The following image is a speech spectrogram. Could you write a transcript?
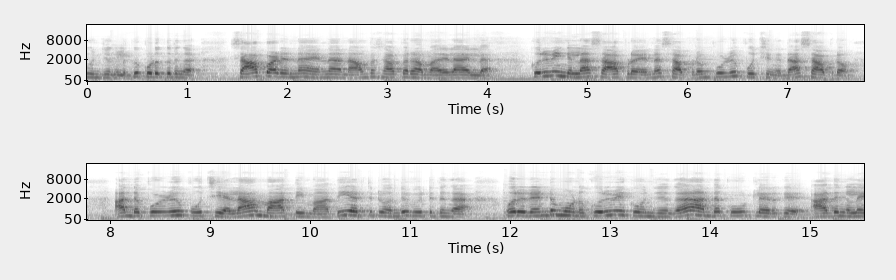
குஞ்சுங்களுக்கு கொடுக்குதுங்க. சாப்பாடுன்னா என்ன? நாம் சாப்பிட்ற மாதிரிலாம் இல்லை. குருவிங்கெல்லாம் சாப்பிடும். என்ன சாப்பிடும்? புழு பூச்சிங்க தான் சாப்பிடும். அந்த புழு பூச்சியெல்லாம் மாற்றி மாற்றி எடுத்துகிட்டு வந்து விட்டுதுங்க. ஒரு ரெண்டு மூணு குருவி குஞ்சுங்க அந்த கூட்டில் இருக்குது அதுங்கள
